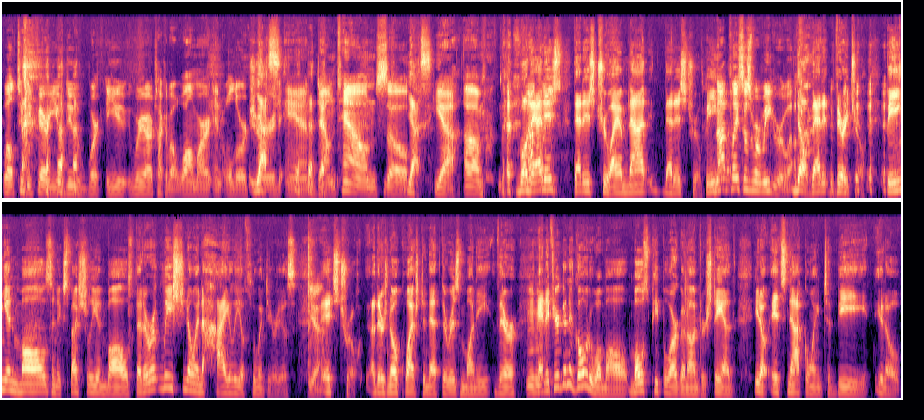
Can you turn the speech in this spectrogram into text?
Well, to be fair, you do work. You we are talking about Walmart and Old Orchard Yes. and downtown. So Yes. yeah. Um, Well, that pla- is that is true. I am not. That is true. Being not places where we grew up. No, that is very true. Being in malls and especially in malls that are at least, you know, in highly affluent areas. Yeah. It's true. There's no question that there is money there. Mm-hmm. And if you're going to go to a mall, most people are going to understand, you know, it's not going to be, you know,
